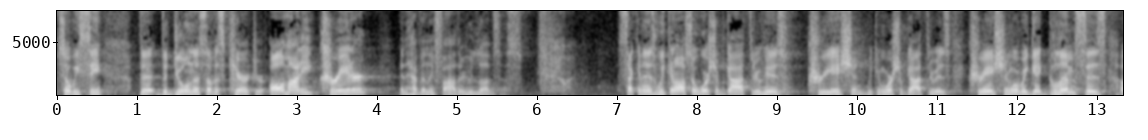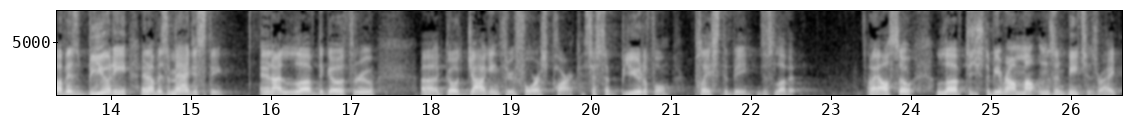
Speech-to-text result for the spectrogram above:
So we see the, the dualness of his character Almighty, Creator, and Heavenly Father who loves us. Second is we can also worship God through his creation. We can worship God through his creation where we get glimpses of his beauty and of his majesty. And I love to go through, uh, go jogging through Forest Park. It's just a beautiful place to be. just love it. I also love to just to be around mountains and beaches, right?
